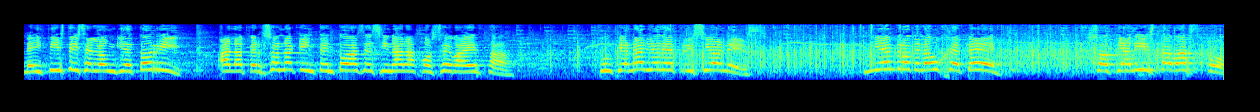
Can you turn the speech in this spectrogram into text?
le hicisteis el onguietorri a la persona que intentó asesinar a José Baeza, funcionario de prisiones, miembro de la UGT, socialista vasco.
